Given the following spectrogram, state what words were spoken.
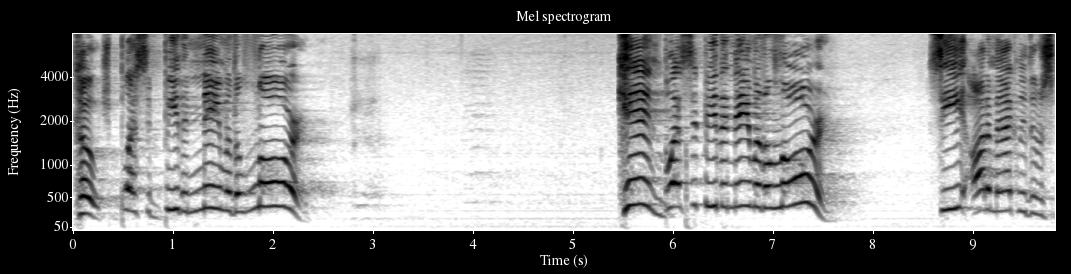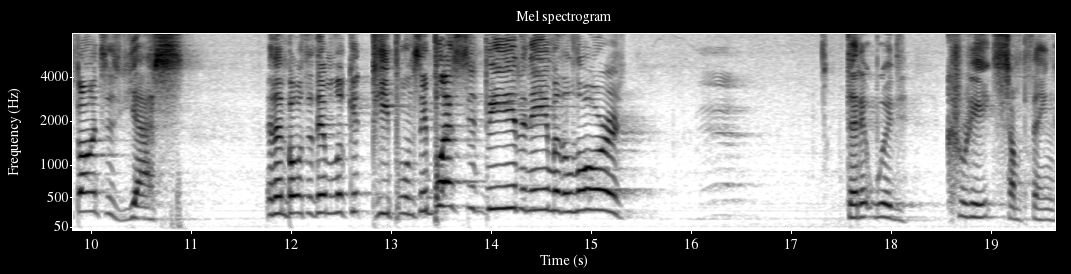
Coach, blessed be the name of the Lord. Ken, blessed be the name of the Lord. See, automatically the response is yes. And then both of them look at people and say, Blessed be the name of the Lord. That it would create something.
